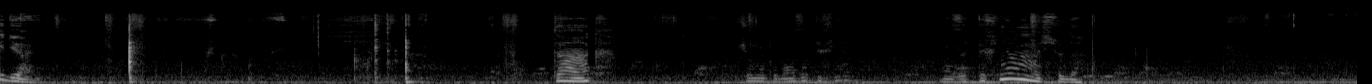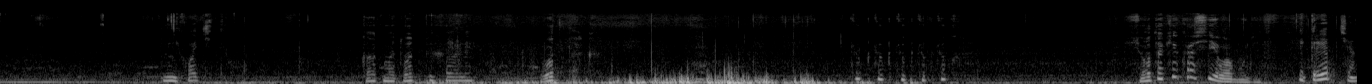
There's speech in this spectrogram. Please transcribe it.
Ровно? Идеально. Так. Что мы туда запихнем? Запихнем мы сюда. Не хочет. Как мы тут пихали? Вот так. Тюк-тюк-тюк-тюк-тюк. Все-таки красиво будет. И крепче.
